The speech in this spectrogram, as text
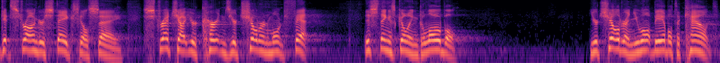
Get stronger stakes, he'll say. Stretch out your curtains, your children won't fit. This thing is going global. Your children, you won't be able to count.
